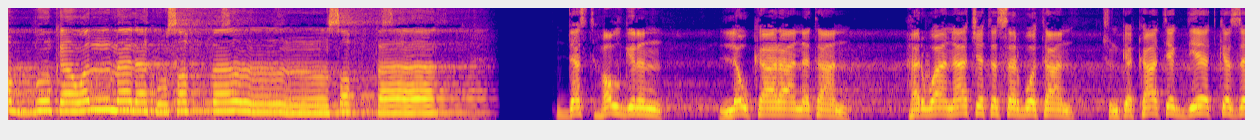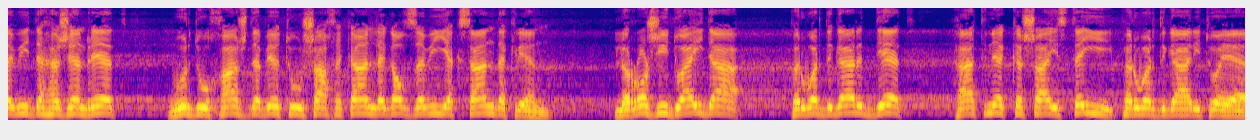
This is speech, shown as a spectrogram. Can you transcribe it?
ربك والملك صفا صفا. دەست هەڵگرن لەو کارانەتان هەروە ناچێتە سەربۆتان چونکە کاتێک دێت کە زەوی دەهەژێنرێت ورد و خاش دەبێت و شاخەکان لەگەڵ زەوی یەکسان دەکرێن. لە ڕۆژی دواییدا پەروەردگارت دێت هاتنێک کە شایستەی پەروەردگاری تۆیە.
